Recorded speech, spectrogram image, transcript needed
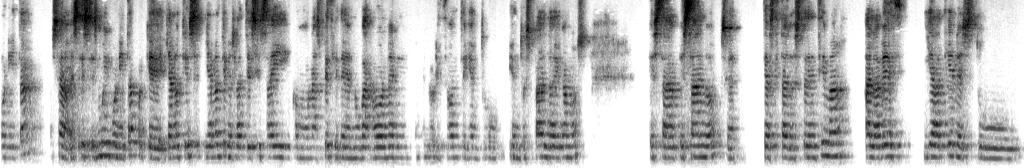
bonita. O sea, es, es, muy bonita porque ya no, tienes, ya no tienes la tesis ahí como una especie de nubarrón en, en el horizonte y en, tu, y en tu espalda, digamos, que está pesando. O sea, te has quitado esto de encima. A la vez ya tienes tu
